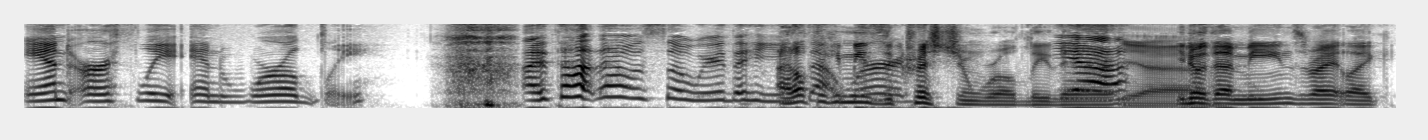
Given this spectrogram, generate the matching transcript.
and earthly and worldly. I thought that was so weird that he used I don't that think he means the. Christian worldly there. Yeah. yeah, You know what that means, right? Like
